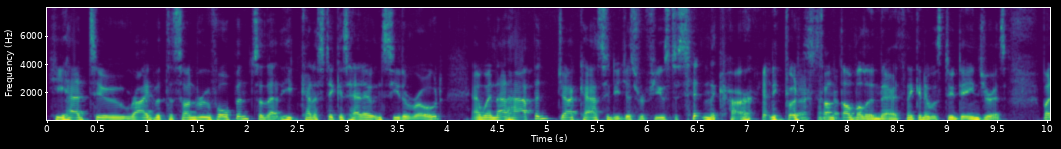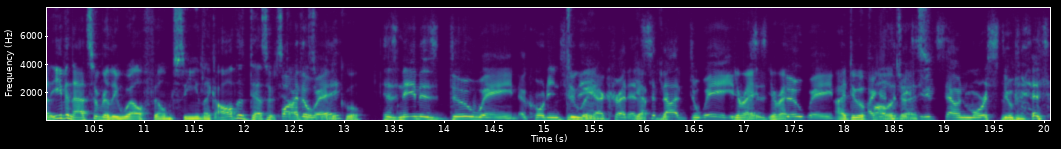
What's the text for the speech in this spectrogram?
he had to ride with the sunroof open so that he could kind of stick his head out and see the road. And when that happened, Jack Cassidy just refused to sit in the car and he put a stunt double in there, thinking it was too dangerous. But even that's a really well filmed scene. Like all the desert stuff By the is way, really cool. his name is Dwayne, according to the uh, credits. You're- Not Dwayne. you're right, you're right. Dwayne. I do guess it apologize. makes it even sound more stupid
